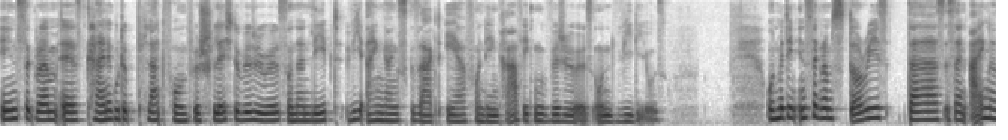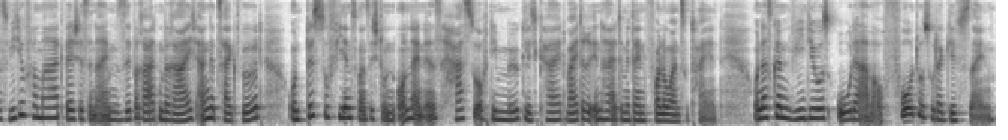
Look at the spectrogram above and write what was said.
Instagram ist keine gute Plattform für schlechte Visuals, sondern lebt, wie eingangs gesagt, eher von den Grafiken, Visuals und Videos. Und mit den Instagram Stories das ist ein eigenes Videoformat, welches in einem separaten Bereich angezeigt wird und bis zu 24 Stunden online ist, hast du auch die Möglichkeit, weitere Inhalte mit deinen Followern zu teilen. Und das können Videos oder aber auch Fotos oder GIFs sein.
